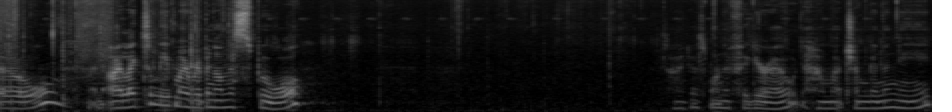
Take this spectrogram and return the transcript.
So, and I like to leave my ribbon on the spool. So I just want to figure out how much I'm going to need.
